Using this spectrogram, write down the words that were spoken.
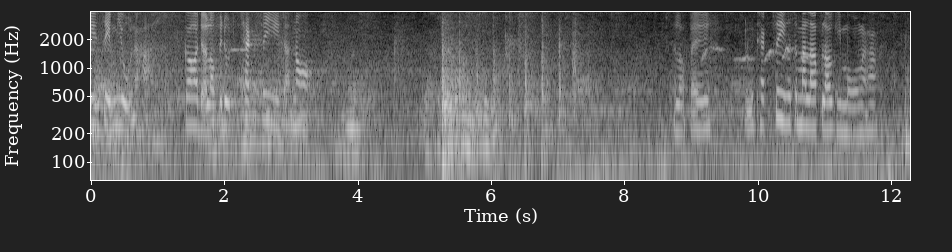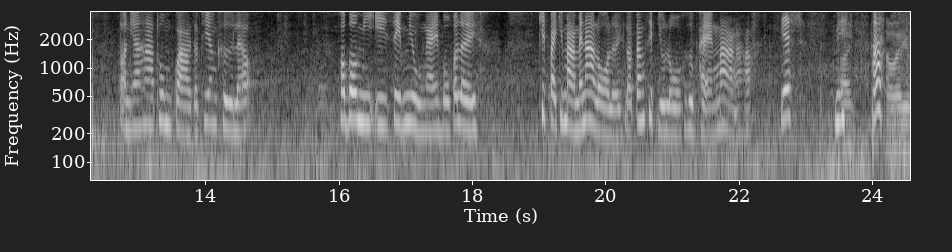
eSIM อยู่นะคะ ก็เดี๋ยวเราไปดูแท็กซี่ด้านนอก เดี๋ยวเราไปดูแท็กซี่เขาจะมารับเรากี่โมงนะคะ ตอนนี้ห้าทุ่มกว่าจะเที่ยงคืนแล้ว เพราะโบมี eSIM อยู่ไงโบก็เลย คิดไปคิดมาไม่น่ารอเลย เราตั้ง 10 ยูโรก็คือแพงมากนะคะ yes มีฮะ How are you?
